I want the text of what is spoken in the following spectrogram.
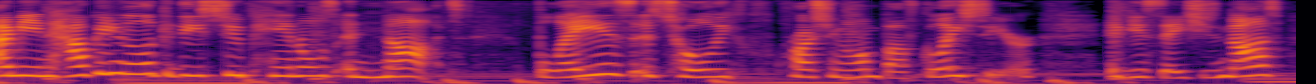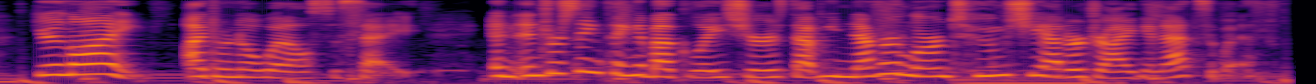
I mean, how can you look at these two panels and not? Blaze is totally crushing on Buff Glacier. If you say she's not, you're lying. I don't know what else to say. An interesting thing about Glacier is that we never learned whom she had her Dragonets with.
